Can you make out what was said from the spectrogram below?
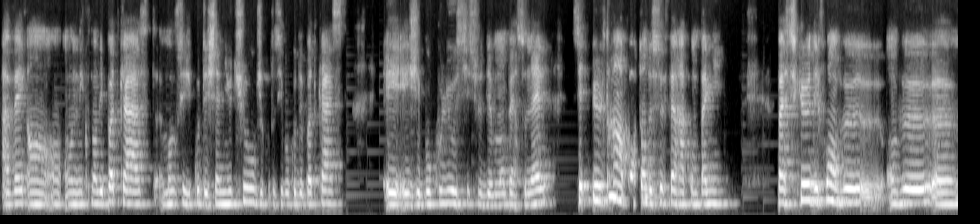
avec, en, écoutant des podcasts. Moi aussi, j'écoute des chaînes YouTube, j'écoute aussi beaucoup de podcasts et j'ai beaucoup lu aussi sur le développement personnel. C'est ultra important de se faire accompagner. Parce que des fois, on veut, on veut euh,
